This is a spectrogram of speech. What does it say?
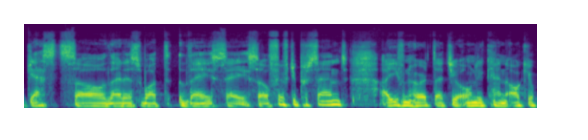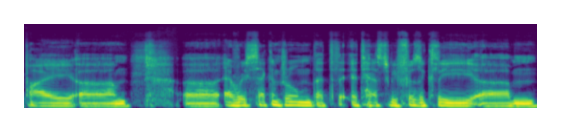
guest. So that is what they say. So 50%. I even heard that you only can occupy um, uh, every second room, that it has to be physically. Um,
